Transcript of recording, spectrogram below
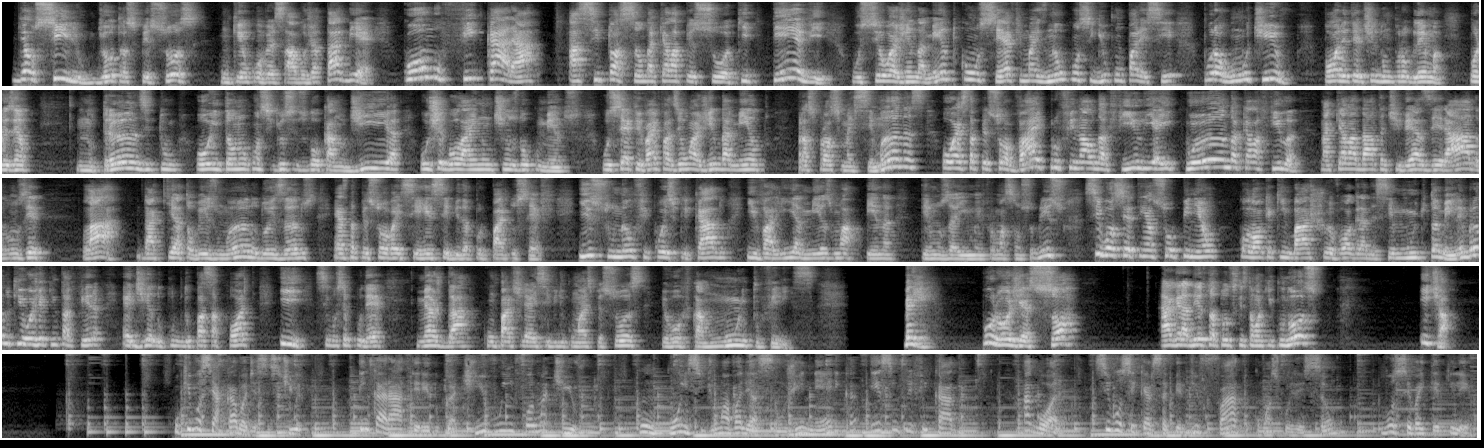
de auxílio de outras pessoas com quem eu conversava hoje à tarde, é como ficará a situação daquela pessoa que teve o seu agendamento com o CEF, mas não conseguiu comparecer por algum motivo. Pode ter tido um problema, por exemplo, no trânsito, ou então não conseguiu se deslocar no dia, ou chegou lá e não tinha os documentos. O CEF vai fazer um agendamento para as próximas semanas, ou essa pessoa vai para o final da fila e aí quando aquela fila naquela data tiver zerada, vamos dizer, lá daqui a talvez um ano, dois anos, esta pessoa vai ser recebida por parte do CEF. Isso não ficou explicado e valia mesmo a pena termos aí uma informação sobre isso. Se você tem a sua opinião, coloque aqui embaixo, eu vou agradecer muito também. Lembrando que hoje é quinta-feira, é dia do Clube do Passaporte e se você puder me ajudar a compartilhar esse vídeo com mais pessoas, eu vou ficar muito feliz. Bem, por hoje é só. Agradeço a todos que estão aqui conosco e tchau. O que você acaba de assistir tem caráter educativo e informativo. Compõe-se de uma avaliação genérica e simplificada. Agora, se você quer saber de fato como as coisas são, você vai ter que ler.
